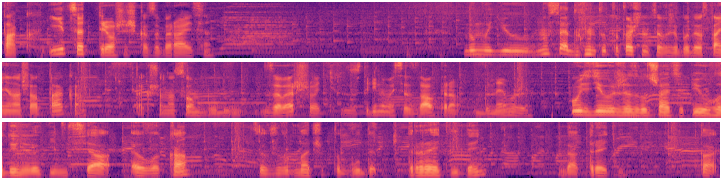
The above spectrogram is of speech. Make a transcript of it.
Так, і це трьошечка забирається. Думаю, ну все, думаю, тут точно це вже буде остання наша атака. Так що на цьому буду завершувати. Зустрінемося завтра днем вже. Друзі, вже залишається півгодини до кінця ЛВК. Це вже начебто буде третій день. Да, третій. Так,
